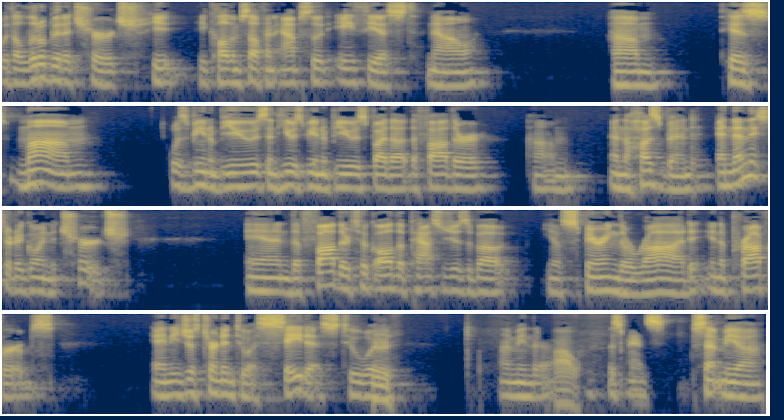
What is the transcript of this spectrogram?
with a little bit of church. He he called himself an absolute atheist now. Um, his mom was being abused, and he was being abused by the the father um, and the husband. And then they started going to church, and the father took all the passages about you know sparing the rod in the Proverbs, and he just turned into a sadist who would. Mm. I mean, the, wow. this man's sent me a,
